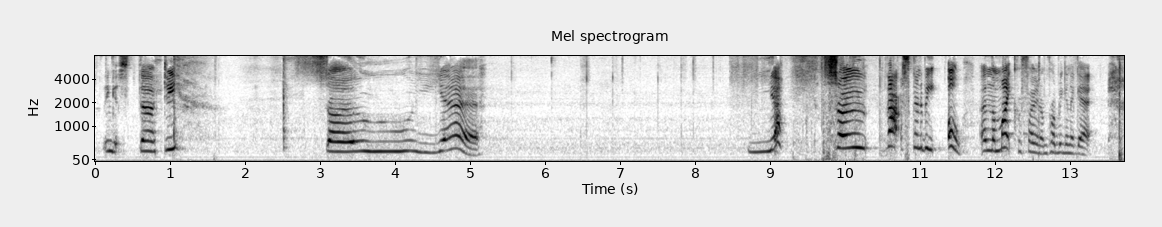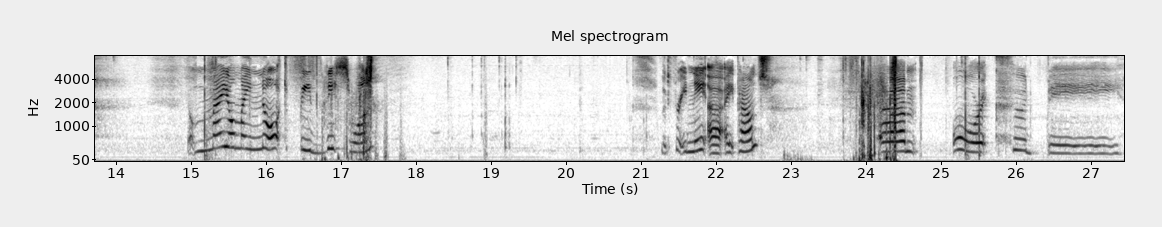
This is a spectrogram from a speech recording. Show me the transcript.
I think it's 30 So yeah. Yeah. So that's going to be. Oh, and the microphone I'm probably going to get. It may or may not be this one. Looks pretty neat. Uh, eight pounds. Um, or it could be.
